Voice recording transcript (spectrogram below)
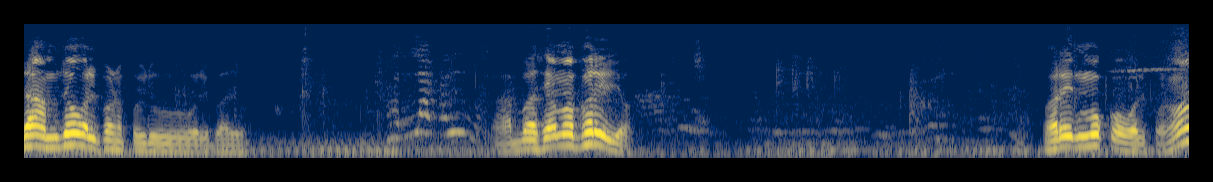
જામ જોવલ પણ પડ્યું ઓલી બાજુ. હા બસ એમાં ભરી લો ભરીને મૂકો ઓલ પણ હો.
